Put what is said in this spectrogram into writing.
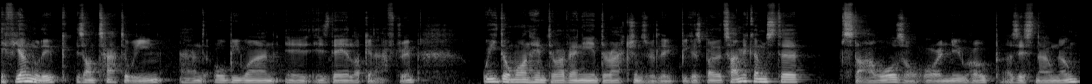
if young Luke is on Tatooine and Obi Wan is, is there looking after him, we don't want him to have any interactions with Luke because by the time it comes to Star Wars or, or A New Hope, as it's now known,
